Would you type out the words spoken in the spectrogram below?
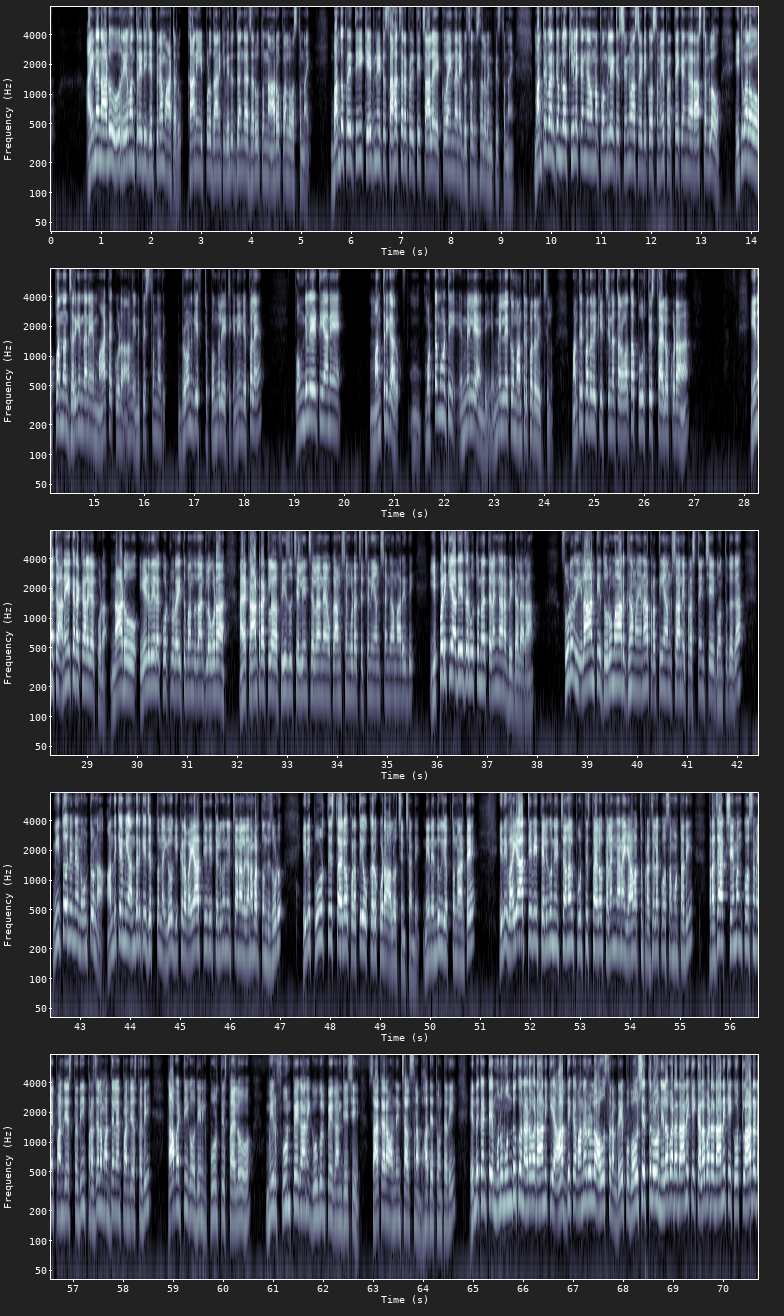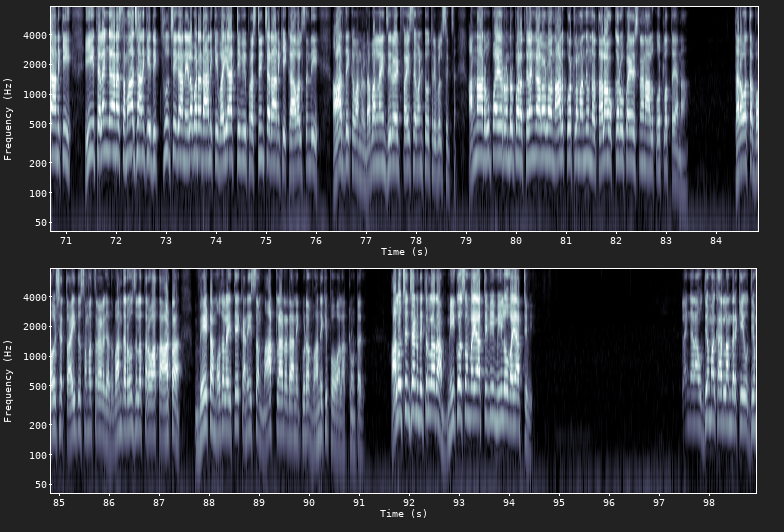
అయిన నాడు రేవంత్ రెడ్డి చెప్పిన మాటలు. కానీ ఇప్పుడు దానికి విరుద్ధంగా జరుగుతున్న ఆరోపణలు వస్తున్నాయి. బంధు ప్రీతి కేబినెట్ సహచర ప్రీతి చాలా ఎక్కువైందనే గుసగుసలు వినిపిస్తున్నాయి. మంత్రివర్గంలో కీలకంగా ఉన్న పొంగులేటి శ్రీనివాసరెడ్డి కోసమే ప్రత్యేకంగా రాష్ట్రంలో ఇటీవల ఒప్పందం జరిగిందనే మాట కూడా వినిపిస్తున్నది. Drone gift పొంగులేటికి. నేను చెప్పలే. పొంగులేటి అనే మంత్రి గారు మొట్టమొదటి ఎమ్మెల్యే అండి. ఎమ్మెల్యేకు మంత్రి పదవి ఇచ్చిలు మంత్రి పదవికి ఇచ్చిన తర్వాత పూర్తి స్థాయిలో కూడా ఈయనకు అనేక రకాలుగా కూడా. నాడు ఏడు వేల కోట్లు రైతు బంధు దాంట్లో కూడా ఆయన కాంట్రాక్టుల ఫీజు చెల్లించాలనే ఒక అంశం కూడా చర్చనీయాంశంగా మారింది. ఇప్పటికీ అదే జరుగుతున్న తెలంగాణ బిడ్డలరా? చూడరు ఇలాంటి దుర్మార్గమైన ప్రతి అంశాన్ని ప్రశ్నించే గొంతుకగా మీతోని నేను ఉంటున్నా. అందుకే మీ అందరికీ చెప్తున్నా యోగి ఇక్కడ YR TV Telugu news channel కనబడుతుంది చూడు. ఇది పూర్తి స్థాయిలో ప్రతి ఒక్కరు కూడా ఆలోచించండి. నేను ఎందుకు చెప్తున్నా అంటే ఇది వైఆర్టీవీ తెలుగు న్యూస్ ఛానల్ పూర్తి స్థాయిలో తెలంగాణ యావత్ ప్రజల కోసం ఉంటుంది. ప్రజాక్షేమం కోసమే పనిచేస్తుంది ప్రజల మధ్యలోనే పనిచేస్తుంది. కాబట్టి ఇగో దీనికి పూర్తి స్థాయిలో మీరు ఫోన్పే కానీ గూగుల్ పే కానీ చేసి సహకారం అందించాల్సిన బాధ్యత ఉంటుంది. ఎందుకంటే మునుముందుకు నడవడానికి ఆర్థిక వనరులు అవసరం. రేపు భవిష్యత్తులో నిలబడడానికి కలబడడానికి కొట్లాడడానికి ఈ తెలంగాణ సమాజానికి దిక్సూచిగా నిలబడడానికి వైఆర్టీవీ ప్రశ్నించడానికి కావాల్సింది ఆర్థిక వనరులు. Double nine zero eight five seven two triple six. అన్న రూపాయి రెండు రూపాయల. తెలంగాణలో నాలుగు కోట్ల మంది ఉన్నారు. తలా ఒక్క రూపాయి వేసినా నాలుగు కోట్లు వస్తాయన్నా. తర్వాత భవిష్యత్తు ఐదు సంవత్సరాలు కాదు వంద రోజుల తర్వాత ఆట వేట మొదలైతే కనీసం మాట్లాడడానికి కూడా వణికిపోవాలి అట్లుంటుంది. ఆలోచించండి మిత్రులరా మీకోసం వైఆర్టీవీ మీలో వైఆర్టీవీ. తెలంగాణ ఉద్యమకారులందరికీ ఉద్యమ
